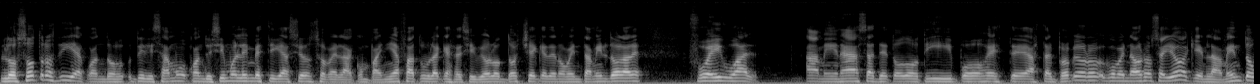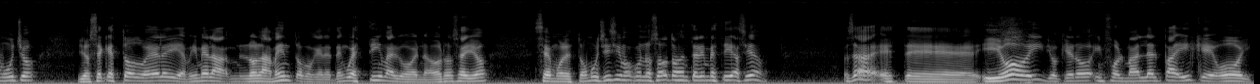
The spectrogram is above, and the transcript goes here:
Los otros días, cuando utilizamos, cuando hicimos la investigación sobre la compañía Fatula que recibió los dos cheques de 90 mil dólares, fue igual amenazas de todo tipo, este, hasta el propio gobernador Rosselló, a quien lamento mucho, yo sé que esto duele y a mí me lo lamento porque le tengo estima al gobernador Rosselló, se molestó muchísimo con nosotros ante la investigación. O sea, este, y hoy yo quiero informarle al país que hoy,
